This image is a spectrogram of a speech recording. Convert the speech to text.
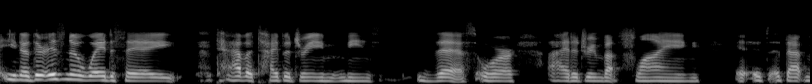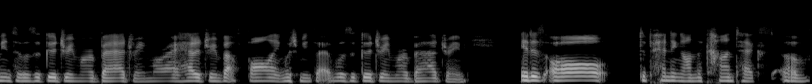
you know, there is no way to say to have a type of dream means this, or I had a dream about flying. It, it, that means it was a good dream or a bad dream, or I had a dream about falling, which means that it was a good dream or a bad dream. It is all depending on the context of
